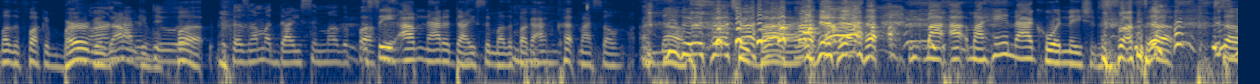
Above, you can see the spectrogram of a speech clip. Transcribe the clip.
motherfucking burgers. I don't give do a fuck. because I'm a Dyson motherfucker. See, I'm not a Dyson motherfucker. Mm-hmm. I've cut myself enough to buy. my I, my hand eye coordination is fucked up. So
